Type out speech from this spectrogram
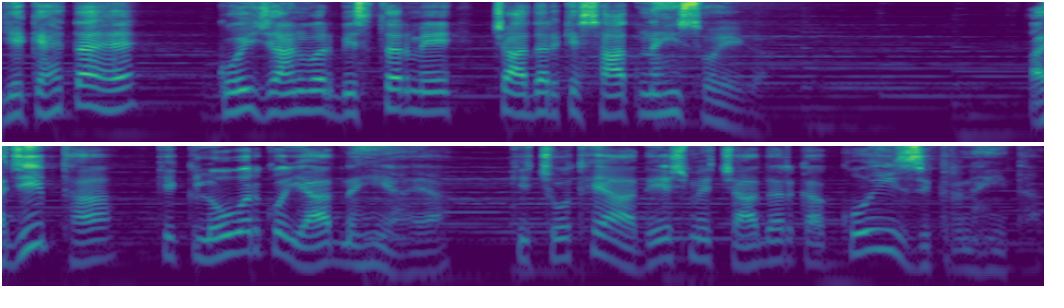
यह कहता है, कोई जानवर बिस्तर में चादर के साथ नहीं सोएगा। अजीब था कि क्लोवर को याद नहीं आया कि चौथे आदेश में चादर का कोई ज़िक्र नहीं था।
